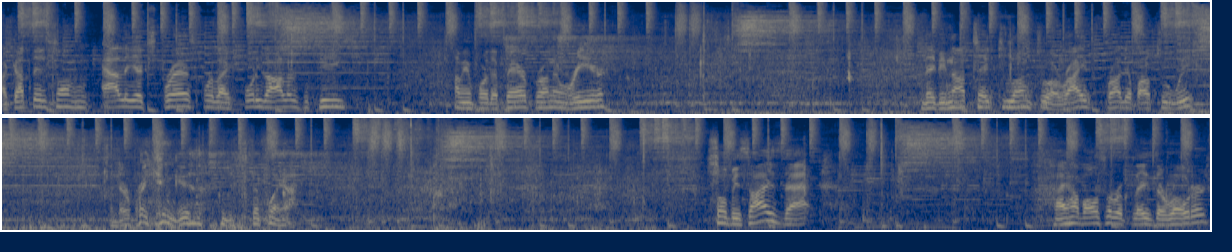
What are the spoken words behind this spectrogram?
I got this on AliExpress for like $40 a piece. I mean for the pair front and rear. They did not take too long to arrive probably about two weeks. And they're breaking good just FYI So besides that, I have also replaced the rotors.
